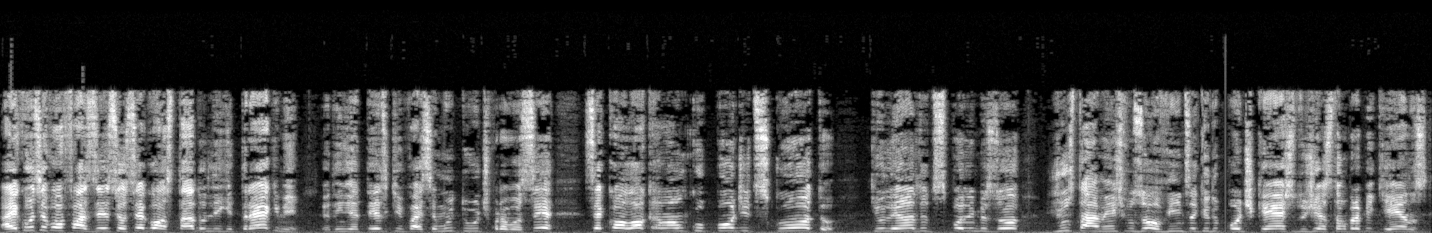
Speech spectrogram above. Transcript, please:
Aí quando você for fazer, se você gostar do League Track, eu tenho certeza que vai ser muito útil para você, você coloca lá um cupom de desconto que o Leandro disponibilizou justamente para os ouvintes aqui do podcast do Gestão para Pequenos.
